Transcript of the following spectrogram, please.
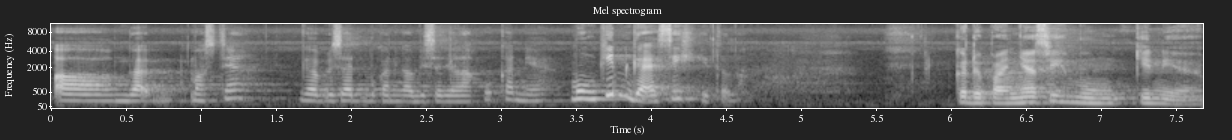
eh, nggak maksudnya nggak bisa bukan nggak bisa dilakukan ya? Mungkin nggak sih gitu loh. Ke depannya sih mungkin ya.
